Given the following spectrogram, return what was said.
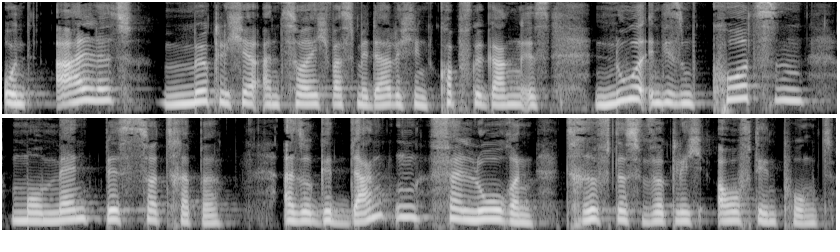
und alles Mögliche an Zeug, was mir da durch den Kopf gegangen ist, nur in diesem kurzen Moment bis zur Treppe. Also Gedanken verloren trifft es wirklich auf den Punkt.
